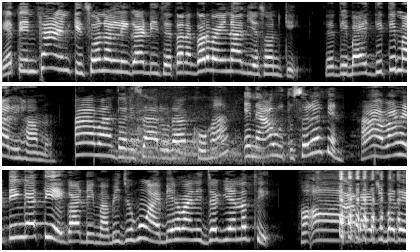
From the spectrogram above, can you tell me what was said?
વેતીન થાય કે સોનલની ગાડી છે તને ગરવાઈ ના દે સોનકી. તેથી બાઈક દીતી મારી હામું. વાંધો નહીં, સારું રાખું, હા. એને આવું તો સરળ બેન હા, વાહ ટીંગાતી એ ગાડીમાં. બીજું હું, આ બેહવાની જગ્યા નથી. હા, આ બાજુ બધે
